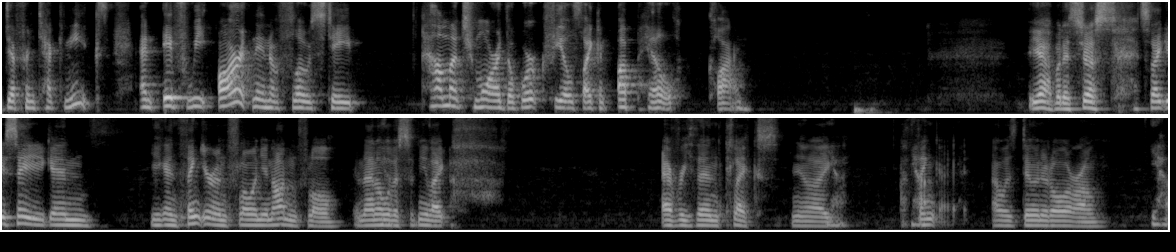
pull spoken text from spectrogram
different techniques. And if we aren't in a flow state, how much more the work feels like an uphill climb. Yeah, but it's just it's like you say, you can you can think you're in flow and you're not in flow, and then all of a sudden you're like everything clicks. And you're like, Yeah. I Yeah. think I was doing it all wrong. Yeah.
